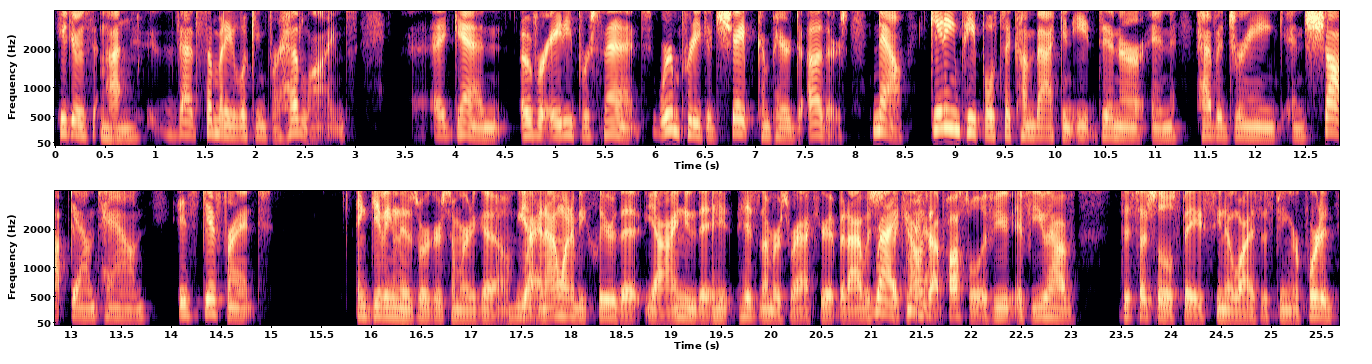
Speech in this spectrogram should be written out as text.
He goes, I, mm-hmm. "That's somebody looking for headlines." Again, over 80%, we're in pretty good shape compared to others. Now, getting people to come back and eat dinner and have a drink and shop downtown is different. And giving those workers somewhere to go. Yeah, Right. and I want to be clear that yeah, I knew that his numbers were accurate, but I was just Right, like, how no, is that possible? If you if you have this such little space, you know, why is this being reported?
